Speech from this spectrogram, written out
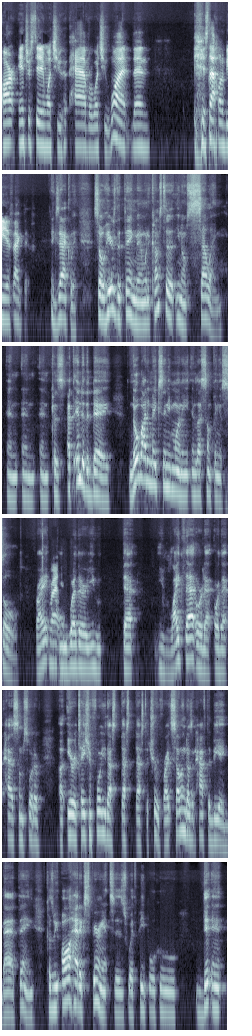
aren't interested in what you have or what you want, then it's not going to be effective. Exactly. So here's the thing, man. When it comes to you know selling and and and because at the end of the day, nobody makes any money unless something is sold, right? Right. And whether you that you like that or that or that has some sort of uh, irritation for you, that's that's that's the truth, right? Selling doesn't have to be a bad thing because we all had experiences with people who didn't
